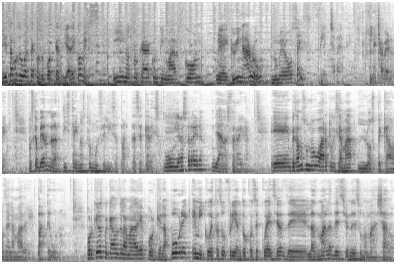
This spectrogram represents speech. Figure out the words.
Y estamos de vuelta con su podcast Día de Cómics. Y nos toca continuar con eh, Green Arrow número 6. Flecha verde. Flecha verde. Pues cambiaron el artista y no estoy muy feliz aparte acerca de eso. Uy, ¿ya no es Ferreira? Ya no es Ferreira. Eh, empezamos un nuevo arco que se llama Los pecados de la madre, parte 1. ¿Por qué los pecados de la madre? Porque la pobre Emiko está sufriendo consecuencias de las malas decisiones de su mamá Shadow.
